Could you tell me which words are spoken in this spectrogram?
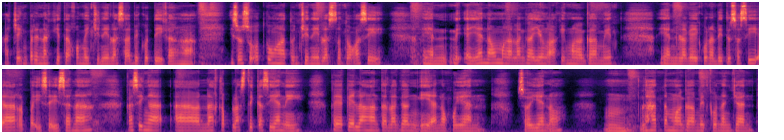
At syempre, nakita ko may chinilas. Sabi ko, tika nga, isusuot ko nga tong chinilas na to kasi, ayan, ayan ang mga langga yung aking mga gamit. Ayan, nilagay ko na dito sa CR, pa isa-isa na. Kasi nga, ah, naka-plastic kasi yan eh. Kaya kailangan talagang i-ano ko yan. So, yan oh. Mm, lahat ng mga gamit ko nandyan.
